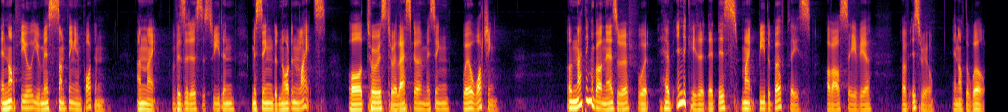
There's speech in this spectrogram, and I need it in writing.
and not feel you missed something important, unlike visitors to Sweden missing the northern lights or tourists to Alaska missing whale watching. Well, nothing about Nazareth would have indicated that this might be the birthplace of our Savior of Israel and of the world.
